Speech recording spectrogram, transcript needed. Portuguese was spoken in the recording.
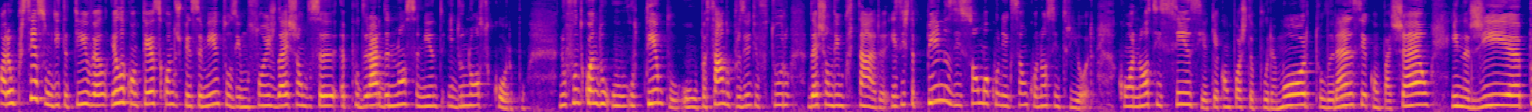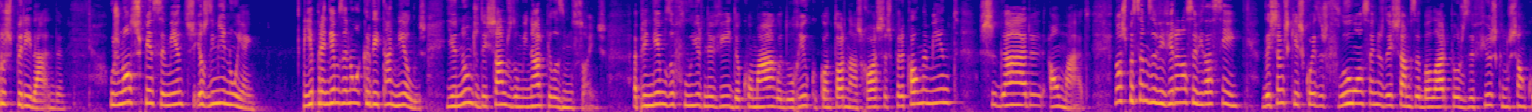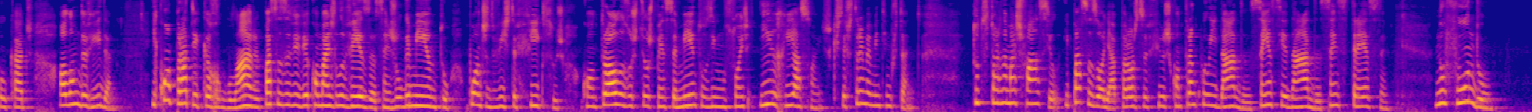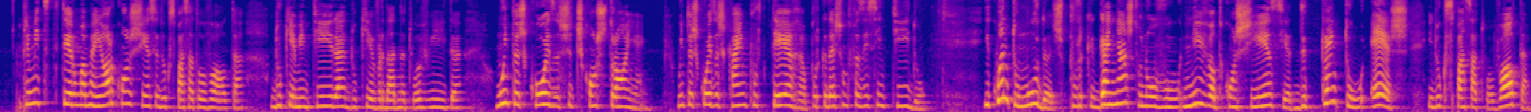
Ora, o processo meditativo ele acontece quando os pensamentos e emoções deixam de se apoderar da nossa mente e do nosso corpo. No fundo, quando o, o, tempo, o passado, o presente e o futuro deixam de importar, existe apenas e só uma conexão com o nosso interior, com a nossa essência, que é composta por amor, tolerância, compaixão, energia, prosperidade. Os nossos pensamentos, eles diminuem, e aprendemos a não acreditar neles e a não nos deixarmos dominar pelas emoções. Aprendemos a fluir na vida como a água do rio que contorna as rochas para calmamente chegar ao mar. Nós passamos a viver a nossa vida assim. Deixamos que as coisas fluam sem nos deixarmos abalar pelos desafios que nos são colocados ao longo da vida. E com a prática regular, passas a viver com mais leveza, sem julgamento, pontos de vista fixos, controlas os teus pensamentos, emoções e reações, que isto é extremamente importante tudo se torna mais fácil e passas a olhar para os desafios com tranquilidade, sem ansiedade, sem stress. No fundo, permite-te ter uma maior consciência do que se passa à tua volta, do que é mentira, do que é verdade na tua vida. Muitas coisas se desconstroem, muitas coisas caem por terra porque deixam de fazer sentido. E quando tu mudas porque ganhaste um novo nível de consciência de quem tu és e do que se passa à tua volta,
